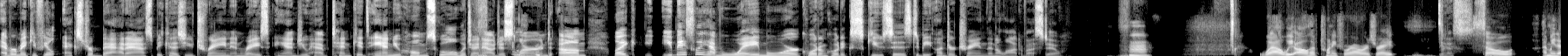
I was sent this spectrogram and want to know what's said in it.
ever make you feel extra badass because you train and race and you have 10 kids and you homeschool, which I now just learned? Um, like you basically have way more quote unquote excuses to be undertrained than a lot of us do. Hmm. Well, we all have 24 hours, right? Yes. So, I mean,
